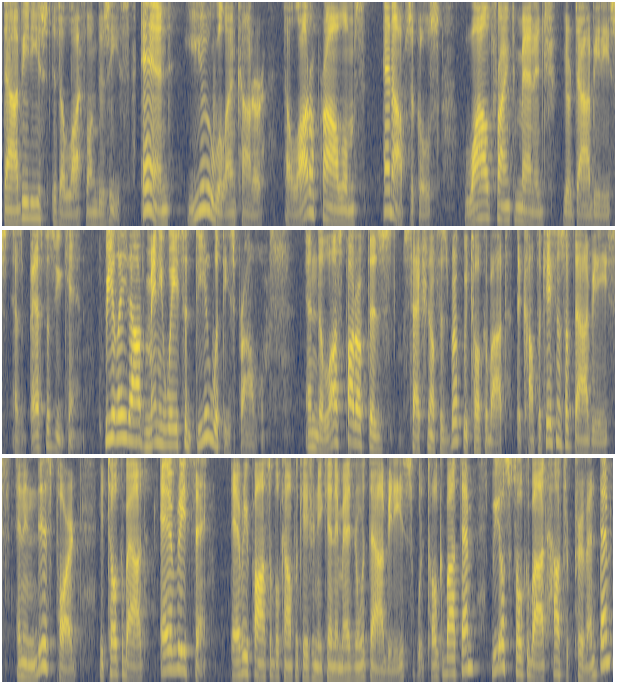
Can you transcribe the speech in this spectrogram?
diabetes is a lifelong disease and you will encounter a lot of problems and obstacles while trying to manage your diabetes as best as you can. We laid out many ways to deal with these problems. In the last part of this section of this book, we talk about the complications of diabetes. And in this part, we talk about everything, every possible complication you can imagine with diabetes. We talk about them. We also talk about how to prevent them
